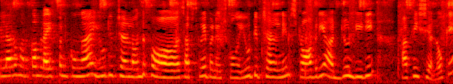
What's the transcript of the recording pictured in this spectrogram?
எல்லாரும் மறக்காமல் லைக் பண்ணிக்கோங்க. யூடியூப் சேனலை வந்து சப்ஸ்கிரைப் பண்ணி வச்சுக்கோங்க. YouTube channel name strawberry Arjun DD official okay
